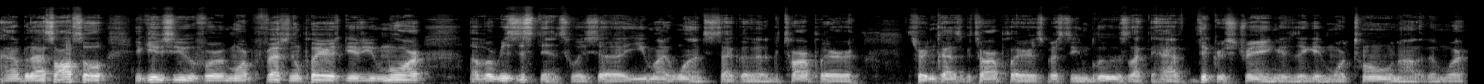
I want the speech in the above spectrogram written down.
Uh, but that's also it gives you for more professional players gives you more of a resistance, which uh, you might want. It's like a guitar player, certain kinds of guitar players, especially in blues, like to have thicker string as they get more tone out of them, where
